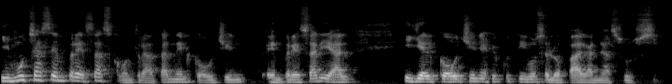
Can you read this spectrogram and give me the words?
Y muchas empresas contratan el coaching empresarial y el coaching ejecutivo se lo pagan a sus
